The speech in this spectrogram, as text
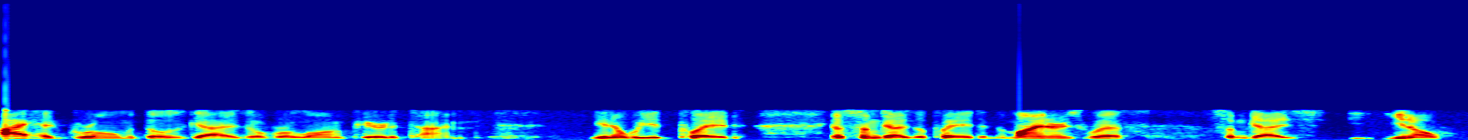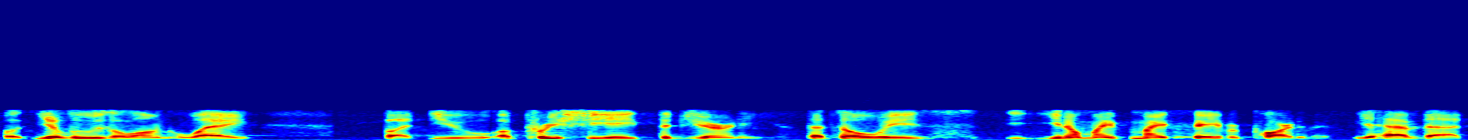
I had grown with those guys over a long period of time. You know, we had played, you know, some guys I played in the minors with, some guys, you know, you lose along the way, but you appreciate the journey. That's always, you know, my my favorite part of it. You have that,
